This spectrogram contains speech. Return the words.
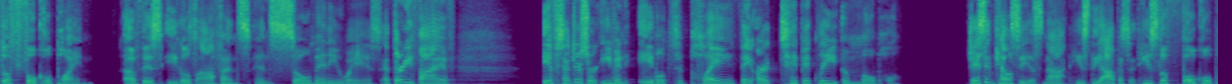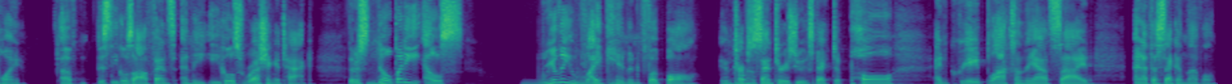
the focal point of this Eagles offense in so many ways. At 35, if centers are even able to play, they are typically immobile. Jason Kelce is not. He's the opposite. He's the focal point of this Eagles offense and the Eagles rushing attack. There's nobody else really like him in football. In terms of centers, you expect to pull and create blocks on the outside and at the second level.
